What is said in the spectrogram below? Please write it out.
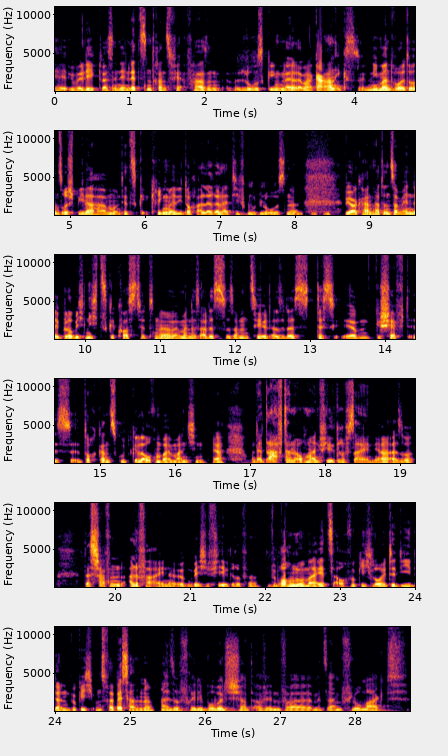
äh, überlegt, was in den letzten Transferphasen losging, ne? da war gar nichts. Niemand wollte unsere Spieler haben und jetzt kriegen wir die doch alle relativ gut los. Ne? Björkan hat uns am Ende, glaube ich, nichts gekostet, ne? wenn man das alles zusammenzählt. Also das, das ähm, Geschäft ist doch ganz gut gelaufen bei manchen. Ja? Und da darf dann auch mal ein Fehlgriff sein. Ja? Also das schaffen alle Vereine, irgendwelche Fehlgriffe. Wir brauchen nur mal jetzt auch wirklich Leute, die dann wirklich uns verbessern. Ne? Also Freddy Bobic hat auf jeden Fall mit seinem Flohmarkt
